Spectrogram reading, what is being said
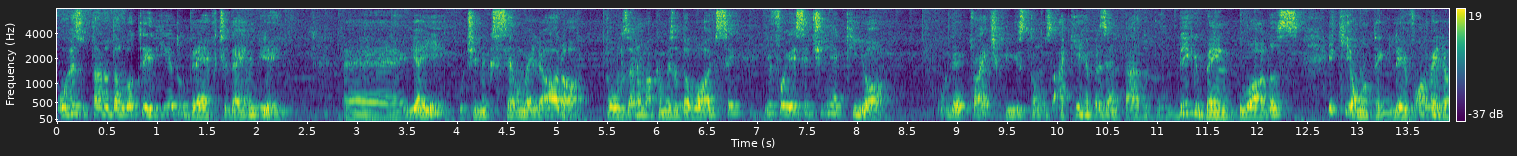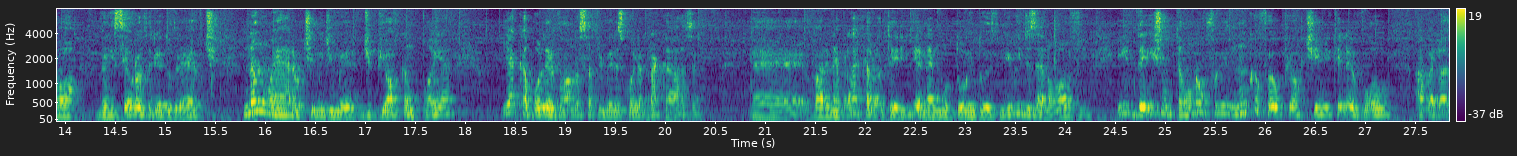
o resultado da loteria do draft da NBA. É, e aí, o time que saiu melhor, ó, tô usando uma camisa da Odyssey e foi esse time aqui, ó, o Detroit Pistons, aqui representado por Big Ben Wallace, e que ontem levou a melhor, venceu a loteria do draft, não era o time de, de pior campanha e acabou levando essa primeira escolha para casa. É, vale lembrar que a loteria né, mudou em 2019 e desde então não foi, nunca foi o pior time que levou a, melhor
